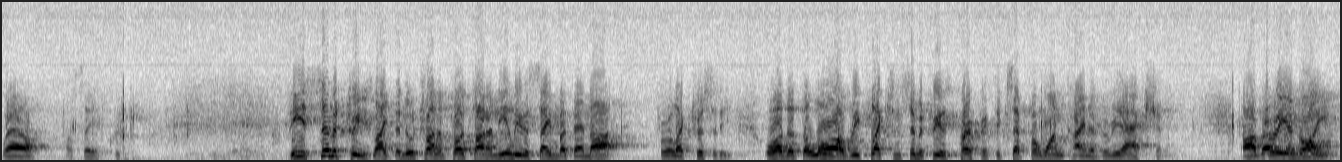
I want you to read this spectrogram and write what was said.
Well, I'll say it quickly. These symmetries, like the neutron and proton, are nearly the same, but they're not for electricity. Or that the law of reflection symmetry is perfect except for one kind of reaction, are very annoying.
